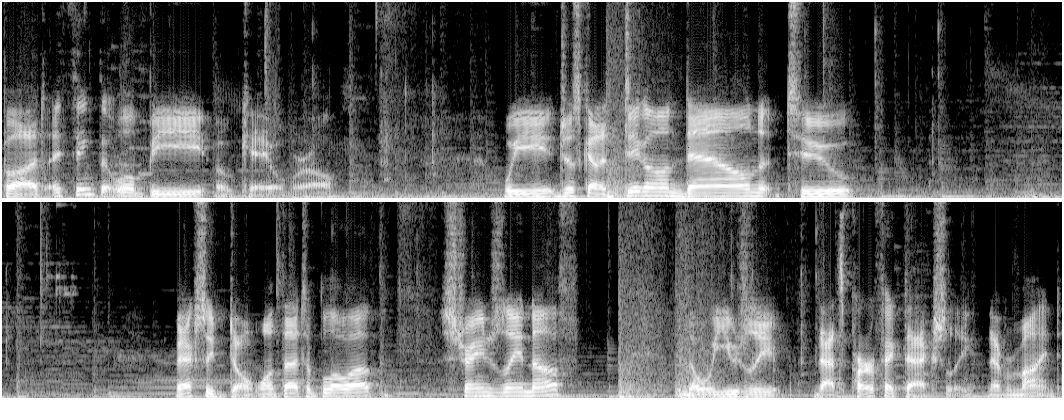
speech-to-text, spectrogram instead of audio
But I think that we'll be okay overall. We just gotta dig on down to... We actually don't want that to blow up, strangely enough. No, we usually... That's perfect, actually. Never mind.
